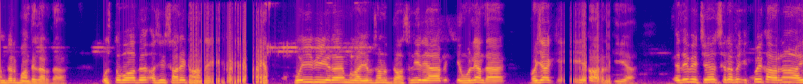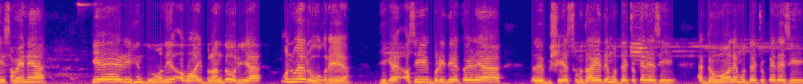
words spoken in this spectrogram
ਅੰਦਰ ਬੰਦ ਕਰਦਾ ਉਸ ਤੋਂ ਬਾਅਦ ਅਸੀਂ ਸਾਰੇ ਥਾਣੇ ਕੋਈ ਵੀ ਜਿਹੜਾ ਮੁਲਾਜ਼ਮ ਸਾਨੂੰ ਦੱਸ ਨਹੀਂ ਰਿਹਾ ਵੀ ਕਿਉਂ ਲਿਆਂਦਾ ਹੈ, ਵਜ੍ਹਾ ਕੀ ਹੈ, ਕਾਰਨ ਕੀ ਹੈ ਇਹਦੇ ਵਿੱਚ ਸਿਰਫ ਇੱਕੋ ਹੀ ਕਾਰਨ ਅਸੀਂ ਸਮਝਦੇ ਆ ਕਿ ਇਹ ਜਿਹੜੀ ਹਿੰਦੂਆਂ ਦੀ ਆਵਾਜ਼ ਬੁਲੰਦ ਹੋ ਰਹੀ ਆ, ਉਹਨੂੰ ਇਹ ਰੋਕ ਰਹੇ ਆ। ਠੀਕ ਹੈ, ਅਸੀਂ ਬੜੀ ਦੇਰ ਤੋਂ ਜਿਹੜੇ ਆ ਵਿਸ਼ੇਸ਼ ਸਮੁਦਾਇ ਦੇ ਮੁੱਦੇ ਚੁੱਕੇ ਦੇ ਸੀ, ਇਹ ਗਊਆਂ ਵਾਲੇ ਮੁੱਦੇ ਚੁੱਕੇ ਦੇ ਸੀ।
